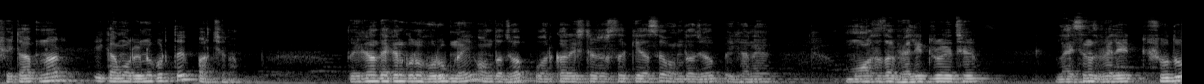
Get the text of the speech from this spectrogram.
সেটা আপনার ই ইকামো রেনু করতে পারছে না। তো এখানে দেখেন কোনো হরুপ নাই অন দ্য জব ওয়ার্কার স্ট্যাটাসে কি আছে? অন দ্য জব এখানে মহাসাজা ভ্যালিড রয়েছে। লাইসেন্স ভ্যালিড শুধু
